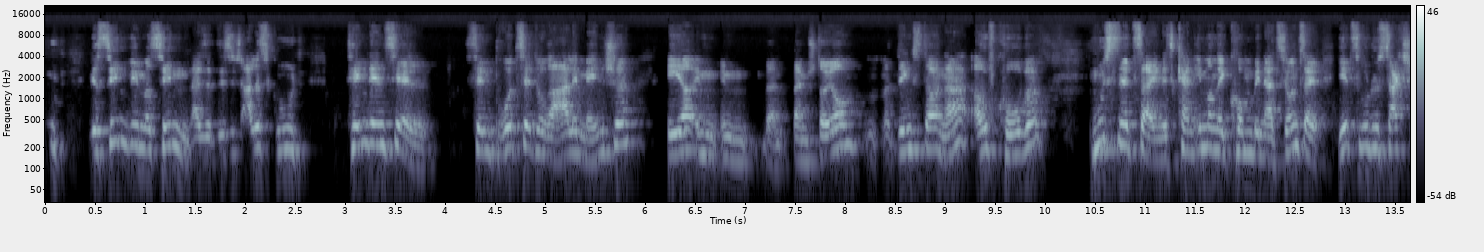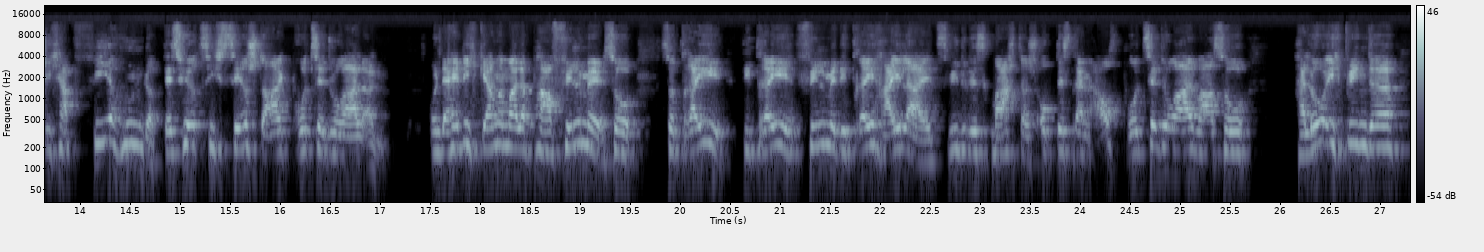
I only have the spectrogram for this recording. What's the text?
gut. Wir sind, wie wir sind. Also das ist alles gut. Tendenziell sind prozedurale Menschen eher im, im, beim, Steuerdings da, ne? Aufgehoben. Muss nicht sein. Es kann immer eine Kombination sein. Jetzt, wo du sagst, ich habe 400, das hört sich sehr stark prozedural an. Und da hätte ich gerne mal ein paar Filme, so, so drei, die drei Filme, die drei Highlights, wie du das gemacht hast, ob das dann auch prozedural war, so, hallo, ich bin der,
